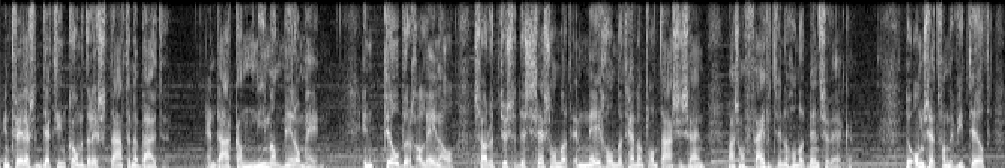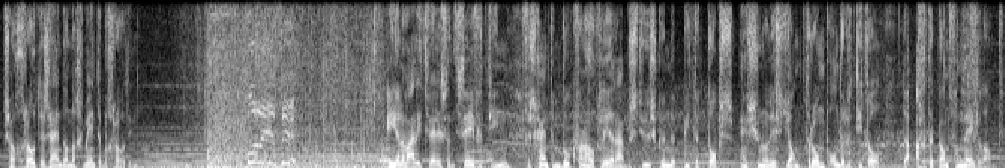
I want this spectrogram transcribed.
In 2013 komen de resultaten naar buiten. En daar kan niemand meer omheen. In Tilburg alleen al zouden tussen de 600 en 900 hennenplantages zijn waar zo'n 2500 mensen werken. De omzet van de wietteelt zou groter zijn dan de gemeentebegroting. Politie! In januari 2017 verschijnt een boek van hoogleraar bestuurskunde Pieter Tops en journalist Jan Tromp onder de titel De achterkant van Nederland.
